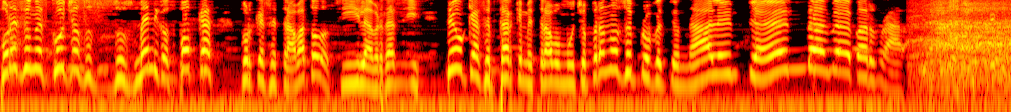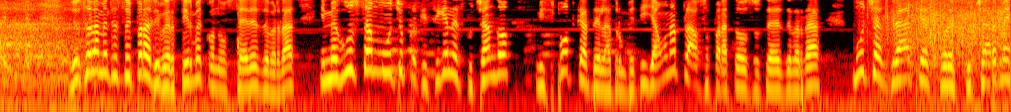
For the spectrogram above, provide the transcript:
Por eso no escucho sus, sus mendigos podcasts, porque se traba todo. Sí, la verdad sí. Tengo que aceptar que me trabo mucho, pero no soy profesional, entiéndanme, favor. Yo solamente estoy para divertirme con ustedes, de verdad. Y me gusta mucho porque siguen escuchando mis podcasts de la trompetilla. Un aplauso para todos ustedes, de verdad. Muchas gracias por escucharme,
